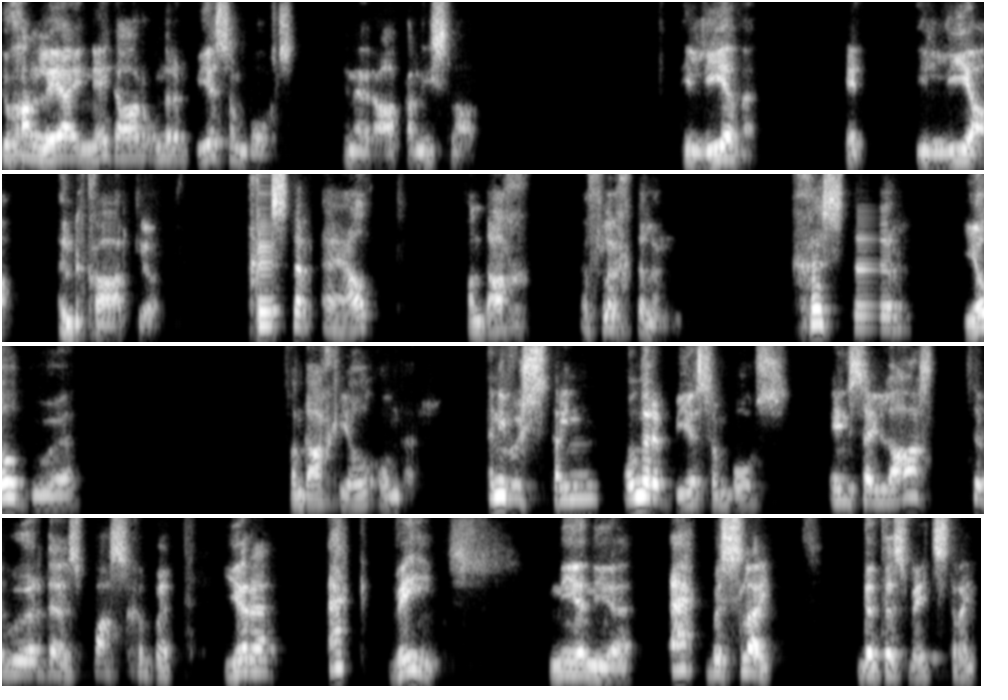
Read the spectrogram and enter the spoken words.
Toe gaan lê hy net daar onder 'n besembos en hy raak aan die slaap. Die lewe het Elia ingehardloop. Gister 'n held, vandag 'n vlugteling. Gister heel bo, vandag heel onder. In die woestyn onder 'n besembos en sy laaste woorde is pas gebid. Here, ek wens Nee nee, ek besluit dit is wedstryd.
